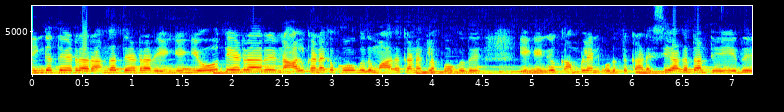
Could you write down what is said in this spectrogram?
நீங்கள் தேடுறாரு அங்கே தேடுறாரு எங்கெங்கேயோ தேடுறாரு. நாள் கணக்கு போகுது மாத கணக்கில் போகுது. எங்கெங்கேயோ கம்ப்ளைண்ட் கொடுத்து கடைசியாக தான் தெரியுது.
